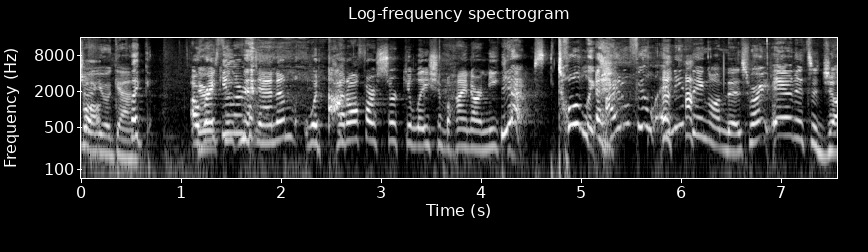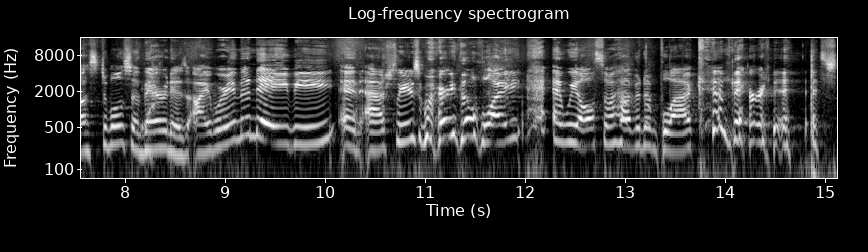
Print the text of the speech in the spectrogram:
show you again. Like a There's regular the- denim would cut off our circulation behind our kneecaps. Yeah, Totally. I don't feel anything on this, right? And it's adjustable. So there it is. I'm wearing the navy and Ashley is wearing the white. And we also have it in black. And there it is.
